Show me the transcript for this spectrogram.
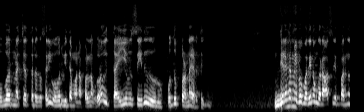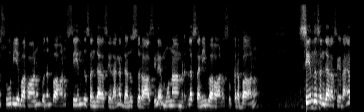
ஒவ்வொரு நட்சத்திரத்துக்கும் சரி ஒவ்வொரு விதமான பலனை கொடுக்குறோம். தயவு செய்து ஒரு பொது பலனா எடுத்துக்கோங்க. கிரகம் இப்ப பாத்தீங்கன்னா உங்க ராசியில பாருங்க சூரிய பகவானும் புதன் பகவானும் சேர்ந்து சஞ்சாரம் செய்யறாங்க தனுசு ராசியில மூணாம் இடத்துல சனி பகவானும் சுக்கர பகவானும் சேர்ந்து சஞ்சாரம் செய்யறாங்க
